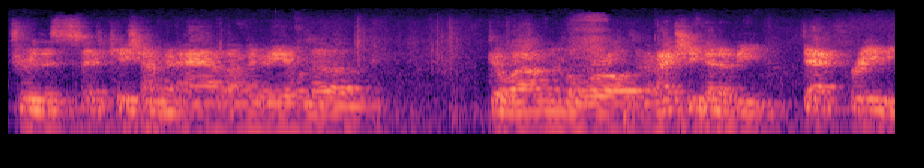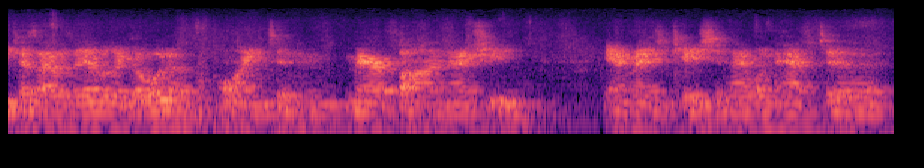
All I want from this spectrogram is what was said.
through this education I'm going to have I'm going to be able to go out into the world and I'm actually going to be debt free because I was able to go to Point and Marathon and actually and my education, I wouldn't have to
